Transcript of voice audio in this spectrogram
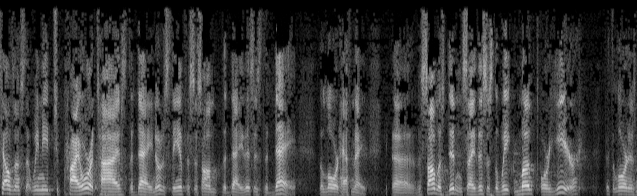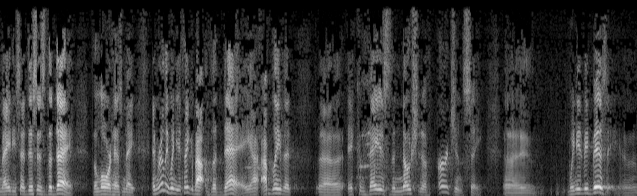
tells us that we need to prioritize the day. Notice the emphasis on the day. This is the day the Lord hath made. Uh, the psalmist didn't say this is the week, month, or year that the Lord has made. He said this is the day the Lord has made. And really, when you think about the day, I, I believe that uh, it conveys the notion of urgency. Uh, we need to be busy. Uh,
